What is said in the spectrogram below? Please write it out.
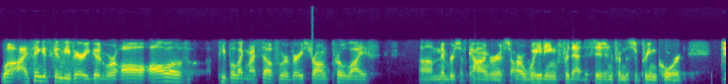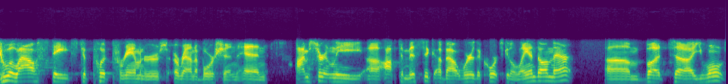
Well, I think it's going to be very good. We're all all of people like myself who are very strong pro-life um, members of Congress are waiting for that decision from the Supreme Court to allow states to put parameters around abortion. And I'm certainly uh, optimistic about where the court's going to land on that. Um, but uh, you won't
